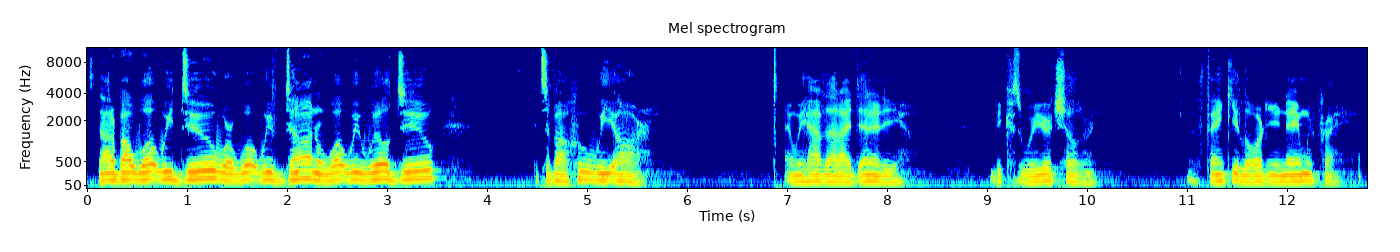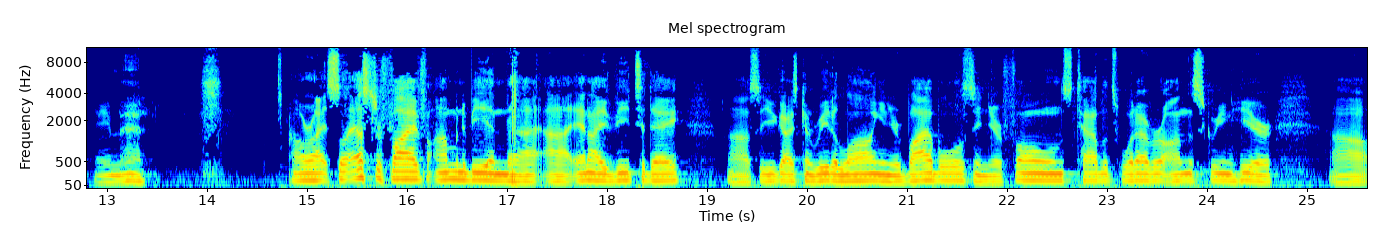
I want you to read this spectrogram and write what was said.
It's not about what we do or what we've done or what we will do, it's about who we are. And we have that identity because we're your children. Thank you, Lord. In your name we pray. Amen. All right, so Esther 5, I'm going to be in the uh, NIV today. Uh, so you guys can read along in your Bibles, in your phones, tablets, whatever, on the screen here. Uh,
